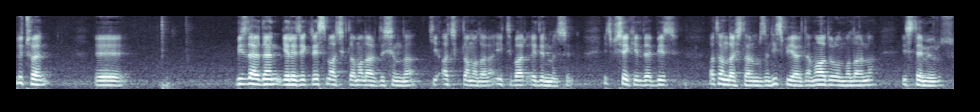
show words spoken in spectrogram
Lütfen e, bizlerden gelecek resmi açıklamalar dışındaki açıklamalara itibar edilmesin. Hiçbir şekilde biz vatandaşlarımızın hiçbir yerde mağdur olmalarını istemiyoruz.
